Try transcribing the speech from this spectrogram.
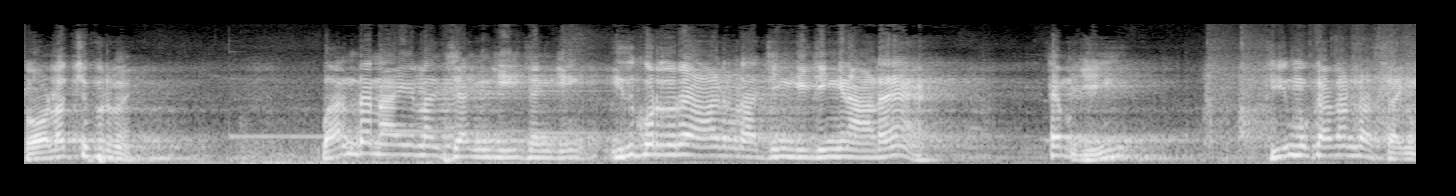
தொலைச்சு பெறுவேன் வந்த நாயெல்லாம் சங்கி சங்கி இதுக்கு ஒரு தடவை ஆடுறா சிங்கி சிங்கின்னு ஆடேன் சங்கி திமுக தான்டா சங்கி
